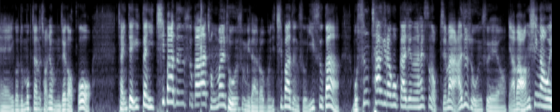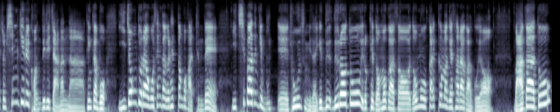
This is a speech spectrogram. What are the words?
예, 이거 눈목자는 전혀 문제가 없고 자, 이제 일단 이 치받은 수가 정말 좋은 수입니다, 여러분. 이 치받은 수. 이 수가 뭐 승착이라고까지는 할 수는 없지만 아주 좋은 수예요. 아마 왕싱아오의 좀 심기를 건드리지 않았나. 그러니까 뭐 이 정도라고 생각을 했던 것 같은데 이 치받은 게 무- 예, 좋은 수입니다. 이게 느- 늘어도 이렇게 넘어가서 너무 깔끔하게 살아가고요. 막아도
